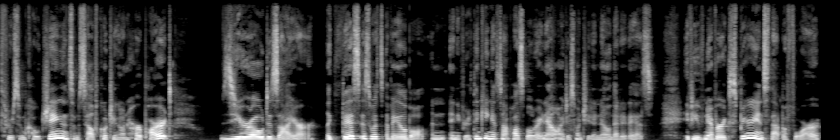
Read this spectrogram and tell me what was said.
through some coaching and some self coaching on her part, zero desire. Like this is what's available. And, and if you're thinking it's not possible right now, I just want you to know that it is. If you've never experienced that before,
